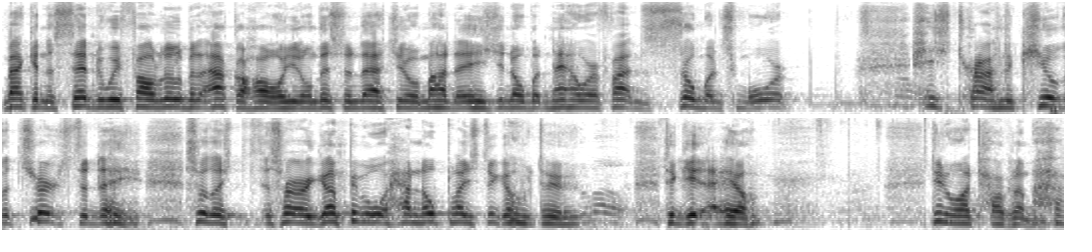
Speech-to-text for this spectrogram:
Back in the 70s, we fought a little bit of alcohol, you know, this and that, you know, my days, you know, but now we're fighting so much more. He's trying to kill the church today so, the, so our young people will have no place to go to to get help. Do you know what I'm talking about?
